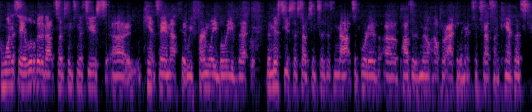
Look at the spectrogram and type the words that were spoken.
I want to say a little bit about substance misuse. Uh, can't say enough that we firmly believe that the misuse of substances is not supportive of positive mental health or academic success on campus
